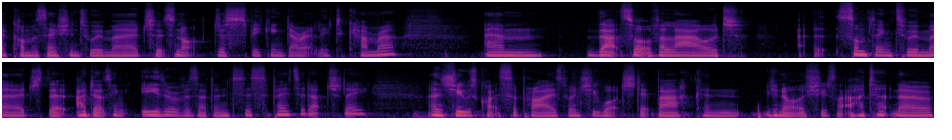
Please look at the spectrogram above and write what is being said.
a, conversation to emerge? So it's not just speaking directly to camera. Um, that sort of allowed something to emerge that I don't think either of us had anticipated actually. And she was quite surprised when she watched it back, and you know, she was like, I don't know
